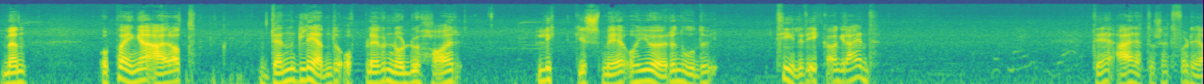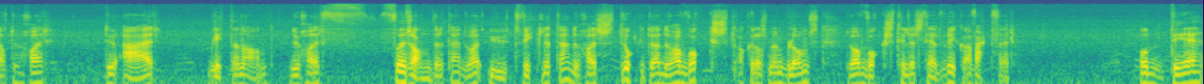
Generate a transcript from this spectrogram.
Men, og poenget er at den gleden du opplever når du har lykkes med å gjøre noe du tidligere ikke har greid, det er rett og slett fordi at du har Du er blitt en annen. Du har forandret deg, du har utviklet deg, du har strukket deg, du har vokst akkurat som en blomst. Du har vokst til et sted hvor du ikke har vært før. Og det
